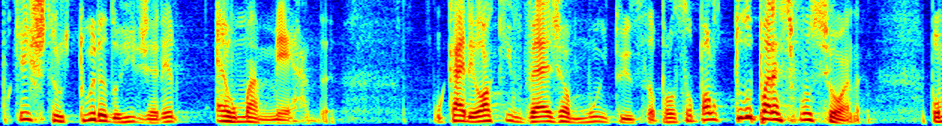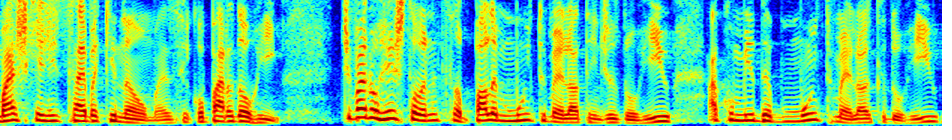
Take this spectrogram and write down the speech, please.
Porque a estrutura do Rio de Janeiro é uma merda. O carioca inveja muito isso. Paulo, São Paulo tudo parece que funciona. Por mais que a gente saiba que não, mas assim, comparado ao Rio. A gente vai no restaurante de São Paulo, é muito melhor atendido no Rio, a comida é muito melhor que do Rio.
